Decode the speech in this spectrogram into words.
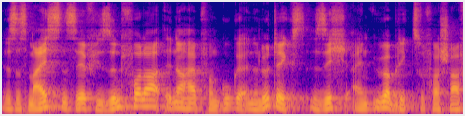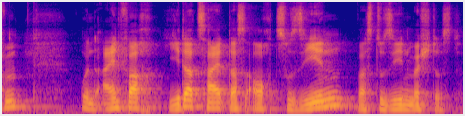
ist es meistens sehr viel sinnvoller, innerhalb von Google Analytics sich einen Überblick zu verschaffen und einfach jederzeit das auch zu sehen, was du sehen möchtest.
